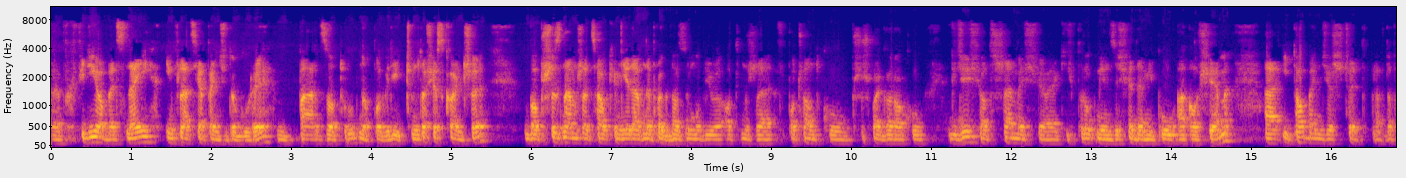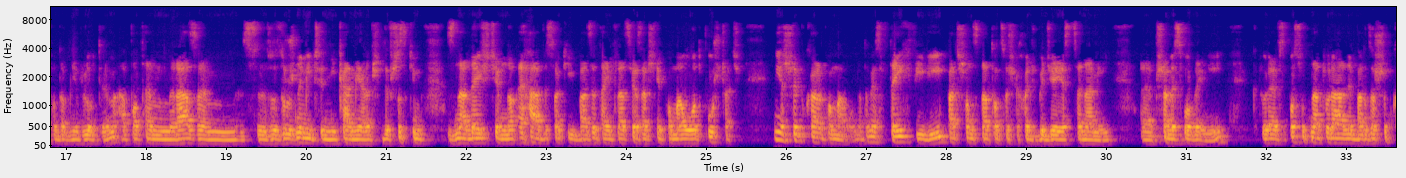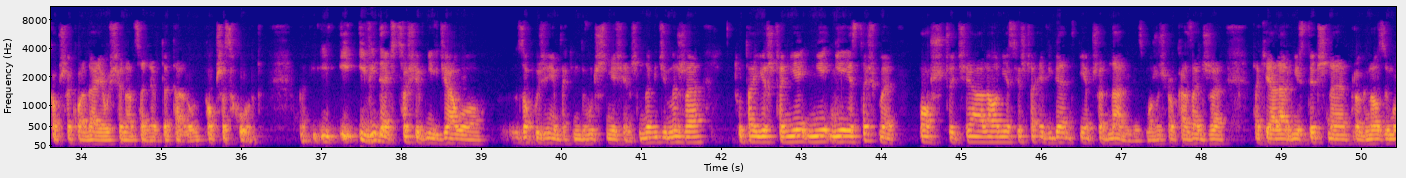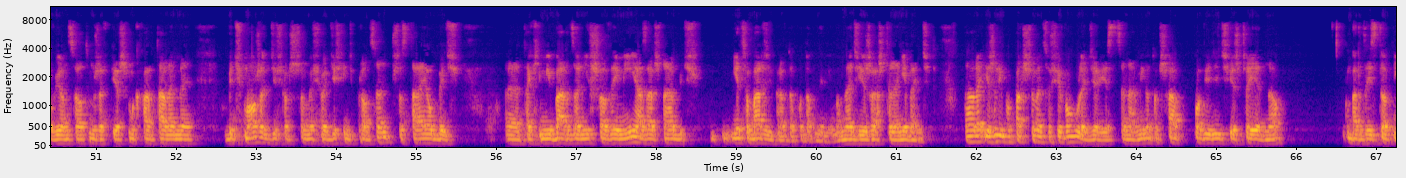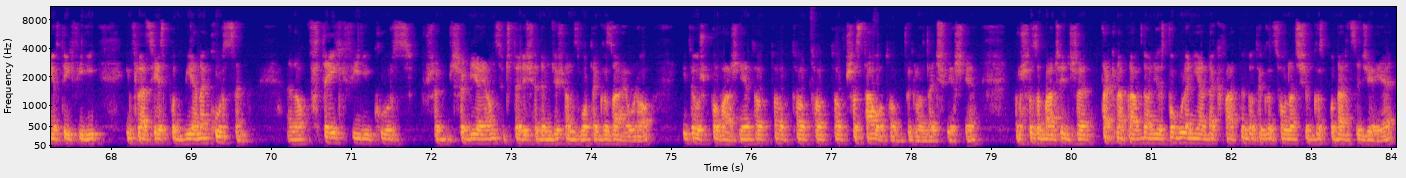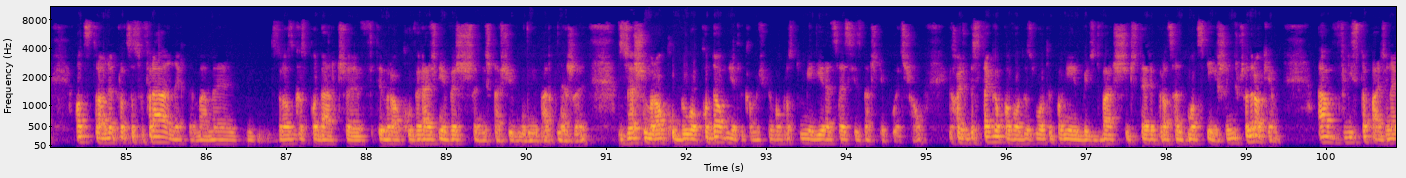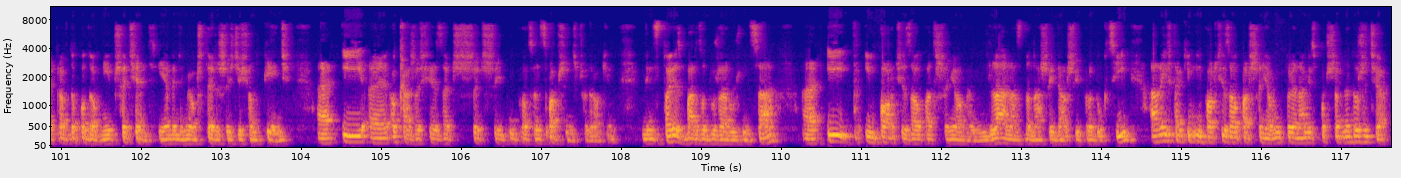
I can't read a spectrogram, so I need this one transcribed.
W chwili obecnej inflacja pędzi do góry. Bardzo trudno powiedzieć, czym to się skończy, bo przyznam, że całkiem niedawne prognozy mówiły o tym, że w początku przyszłego roku gdzieś otrzemy się jakiś próg między 7,5 a 8 a, i to będzie szczyt prawdopodobnie w lutym, a potem razem z, z różnymi czynnikami, ale przede wszystkim z nadejściem no, echa wysokiej bazy ta inflacja zacznie pomału odpuszczać nie szybko, ale pomału. Natomiast w tej chwili, patrząc na to, co się choćby dzieje z cenami e, przemysłowymi, które w sposób naturalny bardzo szybko przekładają się na ceny w detalu poprzez hurt. I, i, I, widać, co się w nich działo z opóźnieniem takim dwu, miesięcznym. No widzimy, że tutaj jeszcze nie, nie, nie jesteśmy po szczycie, ale on jest jeszcze ewidentnie przed nami, więc może się okazać, że takie alarmistyczne prognozy mówiące o tym, że w pierwszym kwartale my być może gdzieś otrzymamy się o 10%, przestają być takimi bardzo niszowymi, a zaczynają być nieco bardziej prawdopodobnymi. Mam nadzieję, że aż tyle nie będzie. No ale jeżeli popatrzymy, co się w ogóle dzieje z cenami, no to trzeba powiedzieć jeszcze jedno. Bardzo istotnie w tej chwili inflacja jest podbijana kursem. No, w tej chwili kurs przebijający 4,70 zł za euro i to już poważnie, to, to, to, to, to przestało to wyglądać śmiesznie proszę zobaczyć, że tak naprawdę on jest w ogóle nieadekwatny do tego, co u nas się w gospodarce dzieje. Od strony procesów realnych my mamy wzrost gospodarczy w tym roku wyraźnie wyższy niż nasi główni partnerzy. W zeszłym roku było podobnie, tylko myśmy po prostu mieli recesję znacznie płytszą. I choćby z tego powodu złoty powinien być 2, 3, 4% mocniejszy niż przed rokiem. A w listopadzie najprawdopodobniej przeciętnie będzie miał 4,65 e, i e, okaże się za 3-3,5% słabszy niż przed rokiem. Więc to jest bardzo duża różnica e, i w imporcie zaopatrzeniowym dla nas, do naszej dalszej produkcji, ale i w takim imporcie zaopatrzeniowym, które nam jest potrzebne do życia.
